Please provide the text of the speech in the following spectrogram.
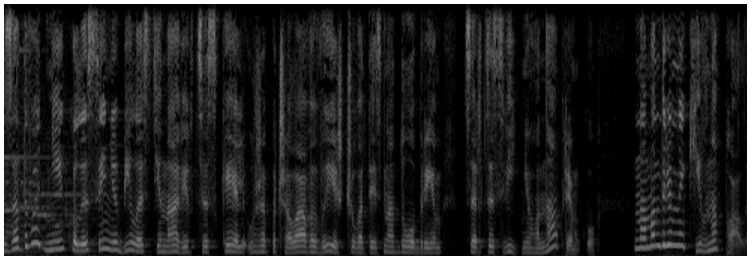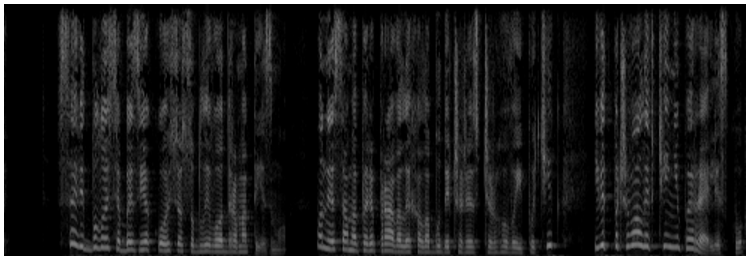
За два дні, коли синьо-біла стіна вівцескель уже почала вивищуватись над обрієм серцесвітнього напрямку, на мандрівників напали. Все відбулося без якогось особливого драматизму. Вони саме переправили халабуди через черговий потік і відпочивали в тіні переліску,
